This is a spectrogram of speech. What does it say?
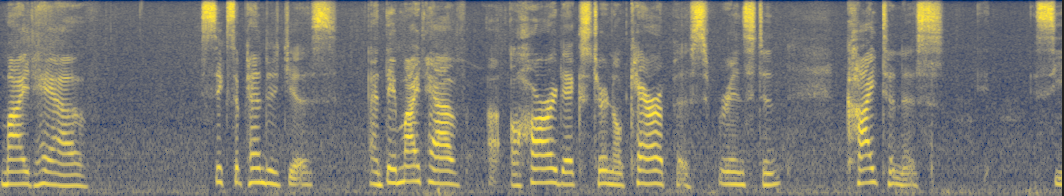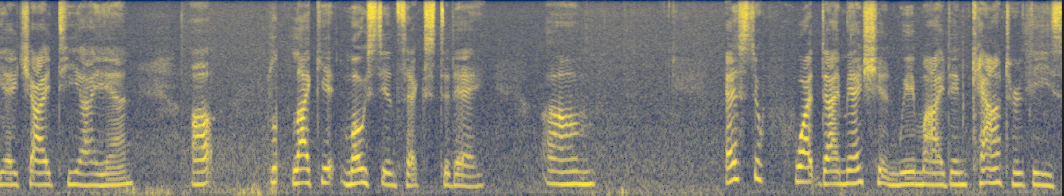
might have six appendages and they might have a, hard external carapace, for instance, chitinous, C-H-I-T-I-N, uh, like it, most insects today. Um, as to what dimension we might encounter these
